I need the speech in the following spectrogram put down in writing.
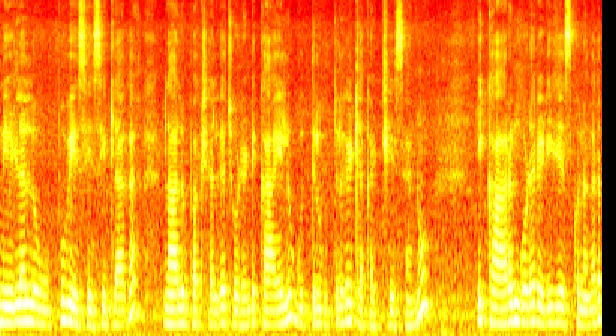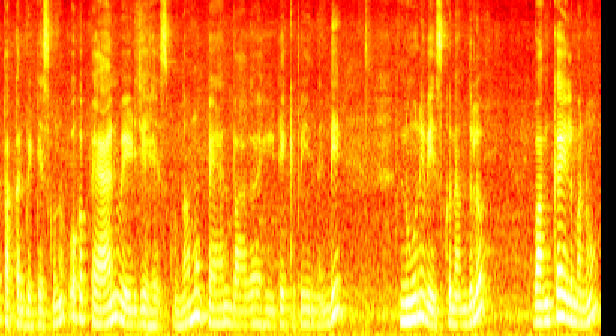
నీళ్ళల్లో ఉప్పు వేసేసి ఇట్లాగా నాలుగు పక్షాలుగా చూడండి. కాయలు గుత్తులు గుత్తులుగా ఇట్లా కట్ చేశాను. ఈ కారం కూడా రెడీ చేసుకున్నాం కదా పక్కన పెట్టేసుకుందాం. ఒక ప్యాన్ వేడి చేసేసుకుందాము. ప్యాన్ బాగా హీట్ ఎక్కిపోయిందండి. నూనె వేసుకుని అందులో వంకాయలు మనం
